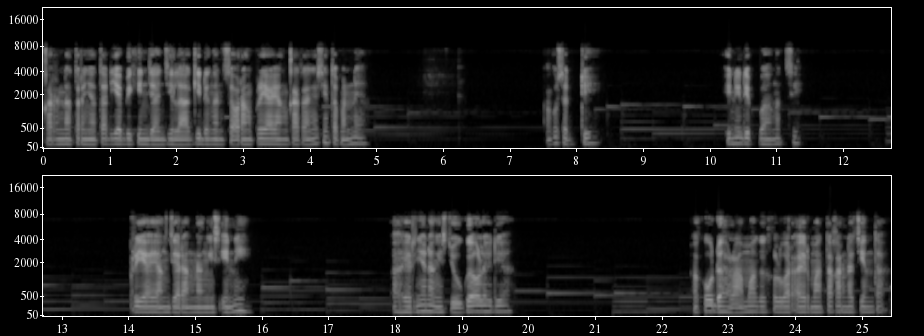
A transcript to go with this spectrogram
Karena ternyata dia bikin janji lagi dengan seorang pria yang katanya sih temennya. Aku sedih. Ini deep banget sih. Pria yang jarang nangis ini akhirnya nangis juga oleh dia. Aku udah lama gak keluar air mata karena cinta.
